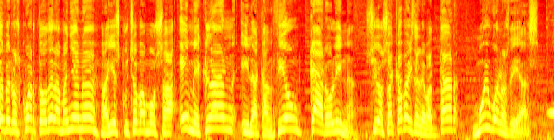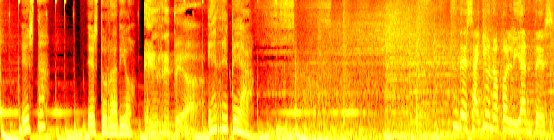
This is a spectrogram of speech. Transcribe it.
7 menos cuarto de la mañana, ahí escuchábamos a M Clan y la canción Carolina. Si os acabáis de levantar, muy buenos días. Esta es tu radio. RPA. RPA. Desayuno con liantes.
